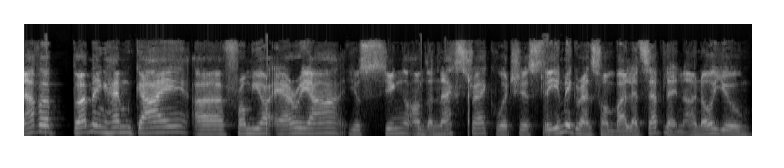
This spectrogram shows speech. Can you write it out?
Another Birmingham guy uh, from your area. You sing on the next track, which is "The Immigrants" from by Led Zeppelin. I know you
